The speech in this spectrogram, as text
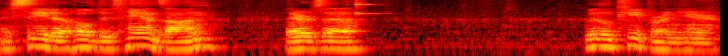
I see to hold these hands on, there's a little keeper in here.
